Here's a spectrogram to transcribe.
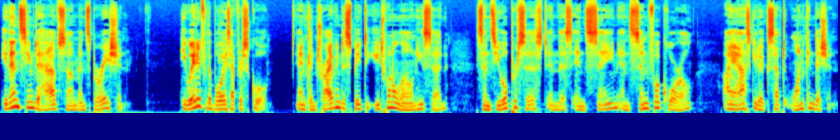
He then seemed to have some inspiration. He waited for the boys after school, and contriving to speak to each one alone, he said, Since you will persist in this insane and sinful quarrel, I ask you to accept one condition.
